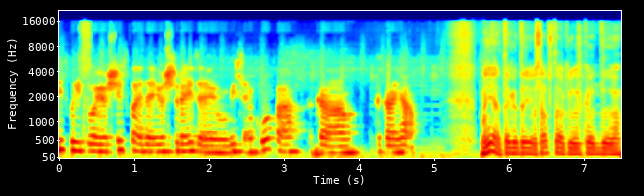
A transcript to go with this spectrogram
Izglītojošs, izklaidējošs reizē visiem kopā. Tā kā, tā kā, jā. Nu jā, tagadējos apstākļos, kad uh,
